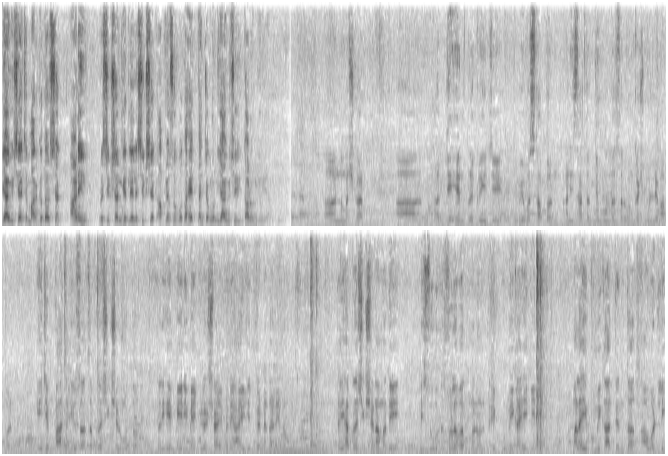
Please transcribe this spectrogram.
या विषयाचे मार्गदर्शक आणि प्रशिक्षण घेतलेले शिक्षक आपल्यासोबत आहेत. त्यांच्याकडून याविषयी जाणून घेऊया. नमस्कार. अध्ययन प्रक्रियेचे व्यवस्थापन आणि सातत्यपूर्ण सर्वंकष मूल्यमापन हे जे पाच दिवसाचं प्रशिक्षण होतं तर हे मेरी मॅग्युलर शाळेमध्ये आयोजित करण्यात आलेलं होतं. तर ह्या प्रशिक्षणामध्ये मी सु सुलभक म्हणून एक भूमिका हे केली. मला ही भूमिका अत्यंत आवडली.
